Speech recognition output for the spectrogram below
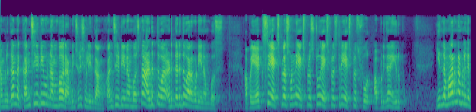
நம்மளுக்கு அந்த கன்சிகூட்டிவ் நம்பர் அப்படின்னு சொல்லி சொல்லியிருக்காங்க. கன்சிகூட்டிவ் நம்பர்ஸ்னால் அடுத்து அடுத்தடுத்து வரக்கூடிய நம்பர்ஸ் அப்போ எக்ஸ் எக்ஸ் ப்ளஸ் ஒன்று x plus two x plus three x plus four அப்படி தான் இருக்கும். இந்த மாதிரி நம்மளுக்கு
